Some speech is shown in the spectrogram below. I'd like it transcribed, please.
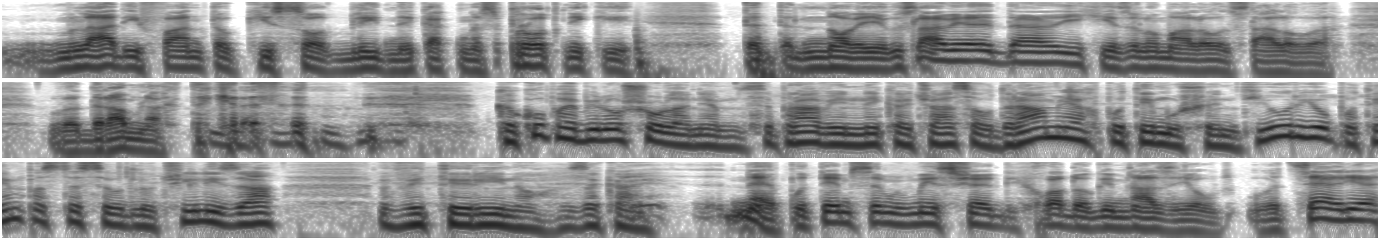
Mladi fantov, ki so bili nekako nasprotniki te, te nove Jugoslavije, da jih je zelo malo ostalo v, v Dramljah takrat. Kako pa je bilo šolanjem? Se pravi, nekaj časa v Dramljah, potem v Šentjurju, potem pa ste se odločili za veterino. Zakaj? Ne, potem sem vmes še hodil v gimnazijo v Celje,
